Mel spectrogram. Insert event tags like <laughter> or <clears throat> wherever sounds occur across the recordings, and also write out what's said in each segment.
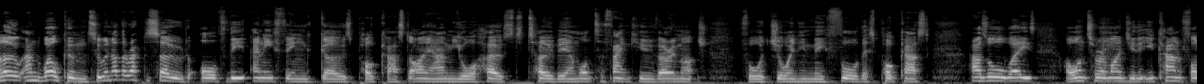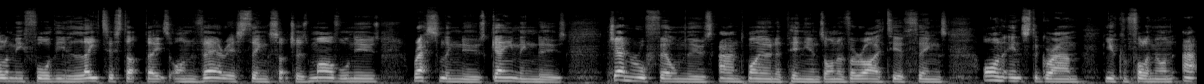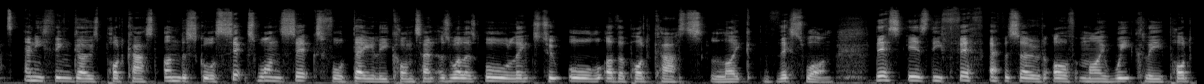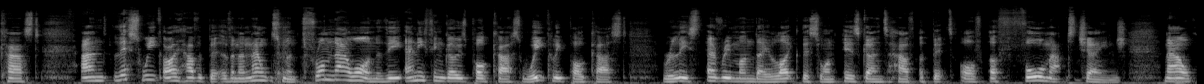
Hello and welcome to another episode of the Anything Goes podcast. I am your host, Toby, and want to thank you very much for joining me for this podcast. As always, I want to remind you that you can follow me for the latest updates on various things such as Marvel news, wrestling news, gaming news, general film news, and my own opinions on a variety of things on Instagram. You can follow me on at anything goes podcast underscore 616 for daily content, as well as all links to all other podcasts like this one. This is the fifth episode of my weekly podcast, and this week I have a bit of an announcement. From now on, the Anything Goes podcast, weekly podcast, released every Monday, like this one, is going to have a bit of a format change. Now,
